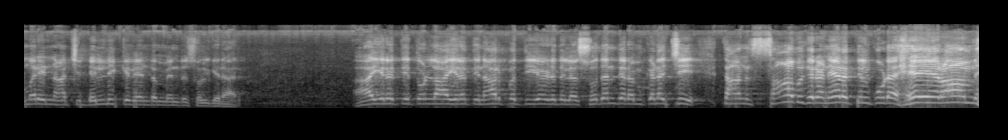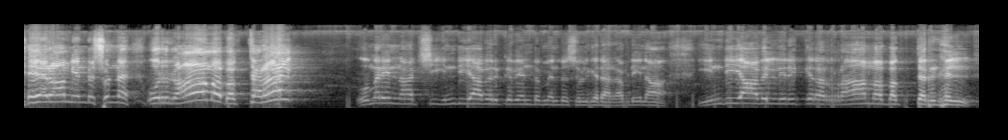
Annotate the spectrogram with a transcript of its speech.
உமரின் ஆட்சி டெல்லிக்கு வேண்டும் என்று சொல்கிறார். ஆயிரத்தி தொள்ளாயிரத்தி நாற்பத்தி ஏழுல சுதந்திரம் கிடைச்சி தான் சாவுகிற நேரத்தில் கூட ஹே ராம் ஹே ராம் என்று சொன்ன ஒரு ராம பக்தரால் உமரின் ஆட்சி இந்தியாவிற்கு வேண்டும் என்று சொல்கிறார். அப்படின்னா இந்தியாவில் இருக்கிற ராம பக்தர்கள்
